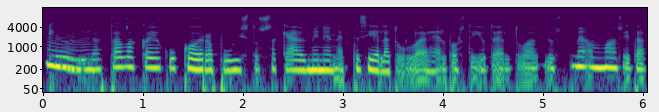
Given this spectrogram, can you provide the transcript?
Kyllä. Tai vaikka joku koirapuistossa käyminen, että siellä tulee helposti juteltua just nimenomaan sitä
